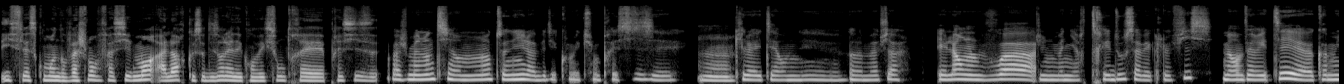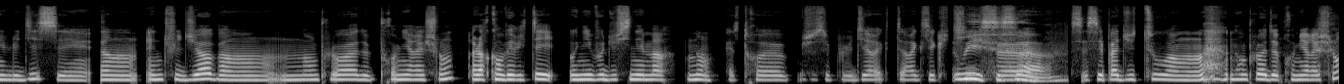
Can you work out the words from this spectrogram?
il se laisse convaincre vachement facilement alors que ce disant il a des convictions très précises. Moi, je me demande si à un moment Tony il avait des convictions précises et mmh. qu'il a été emmené euh, dans la mafia. Et là, on le voit d'une manière très douce avec le fils. Mais en vérité, euh, comme il le dit, c'est un entry job, un emploi de premier échelon. Alors qu'en vérité, au niveau du cinéma, non. Être, euh, je sais plus, directeur exécutif. Oui, c'est euh, ça. C'est pas du tout un, emploi de premier échelon.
